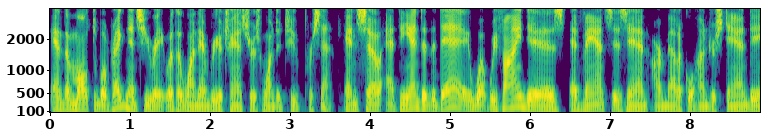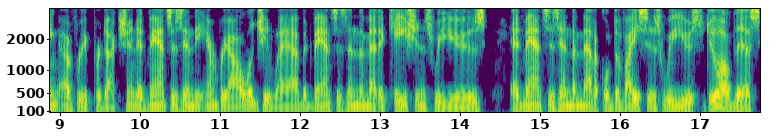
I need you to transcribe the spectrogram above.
And the multiple pregnancy rate with a one embryo transfer is 1 to 2%. And so at the end of the day, what we find is advances in our medical understanding of reproduction, advances in the embryology lab, advances in the medications we use, advances in the medical devices we use to do all this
